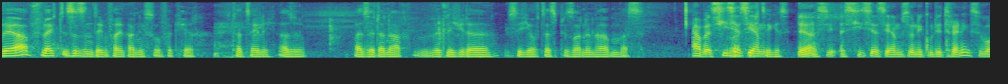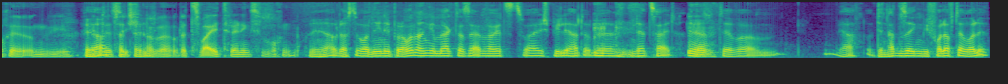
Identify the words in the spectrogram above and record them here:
ja, vielleicht ist es in dem Fall gar nicht so verkehrt. Tatsächlich. Also, weil sie danach wirklich wieder sich auf das besonnen haben, was aber es hieß, ja, sie haben, ja, es hieß ja, sie haben so eine gute Trainingswoche irgendwie ja, sich, aber, oder zwei Trainingswochen. Ja, du hast aber Nene Braun angemerkt, dass er einfach jetzt zwei Spiele hatte in der Zeit. Ja. Also der war, ja, den hatten sie irgendwie voll auf der Rolle.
